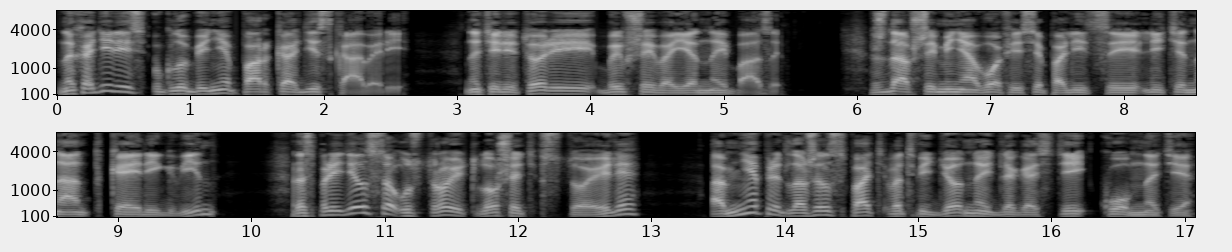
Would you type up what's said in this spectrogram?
находились в глубине парка Дискавери, на территории бывшей военной базы. Ждавший меня в офисе полиции лейтенант Кэрри Гвин распорядился устроить лошадь в стойле, а мне предложил спать в отведенной для гостей комнате,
